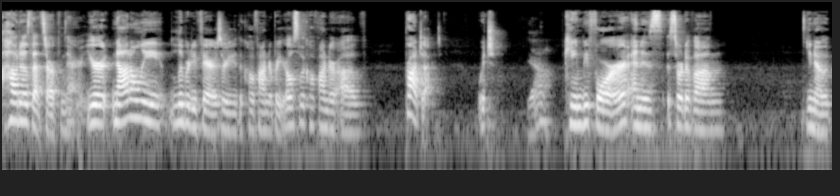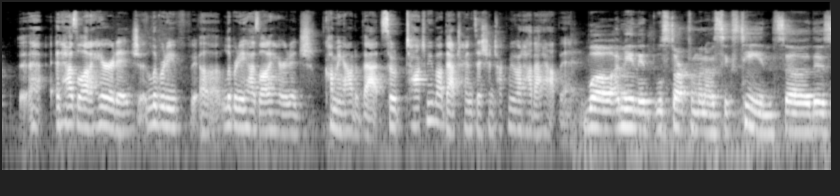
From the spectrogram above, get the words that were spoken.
how does that start from there? You're not only Liberty Fairs are you the co-founder, but you're also the co-founder of project, which Yeah. came before and is sort of um you know it has a lot of heritage liberty uh, liberty has a lot of heritage coming out of that so talk to me about that transition talk to me about how that happened Well, I mean, it will start from when I was 16. So there's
